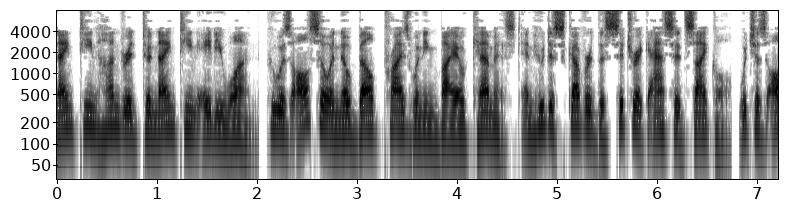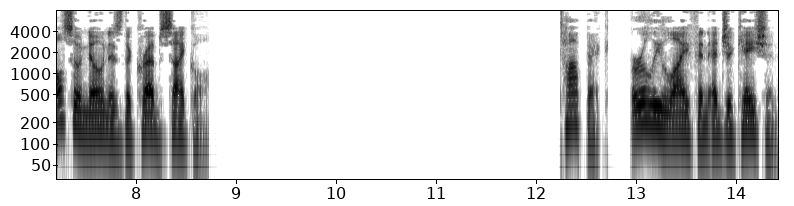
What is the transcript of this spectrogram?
(1900–1981), who was also a Nobel Prize-winning biochemist and who discovered the citric acid cycle, which is also known as the Krebs cycle. Topic: Early life and education.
